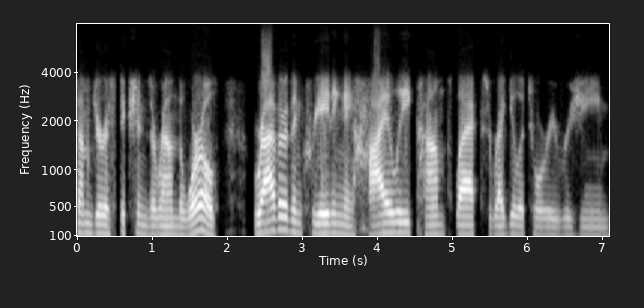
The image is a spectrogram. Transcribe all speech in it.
some jurisdictions around the world, rather than creating a highly complex regulatory regime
